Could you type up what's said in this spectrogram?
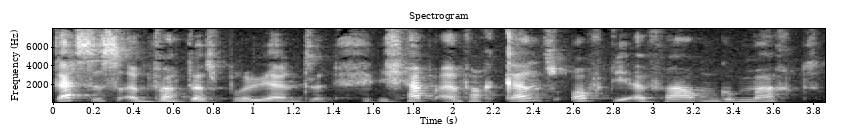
Das ist einfach das Brillante. Ich habe einfach ganz oft die Erfahrung gemacht,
